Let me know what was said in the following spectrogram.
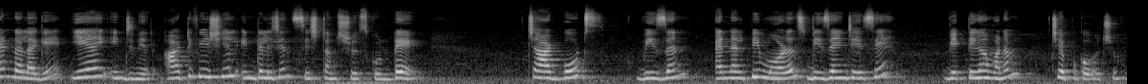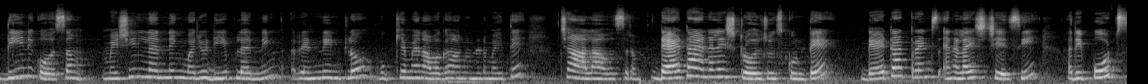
అండ్ అలాగే AI engineer artificial intelligence systems చూసుకుంటే chatbots vision NLP models design చేసే వ్యక్తిగా మనం చెప్పుకోవచ్చు. దీనికోసం మెషిన్ లెర్నింగ్ మరియు డీప్ లెర్నింగ్ రెండింట్లో ముఖ్యమైన అవగాహన ఉండడం అయితే చాలా అవసరం. డేటా అనలిస్ట్ రోల్ చూసుకుంటే డేటా ట్రెండ్స్ అనలైజ్ చేసి రిపోర్ట్స్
